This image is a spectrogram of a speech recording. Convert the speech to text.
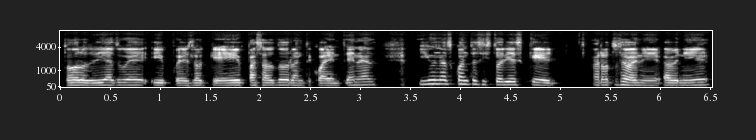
todos los días, güey. Y pues lo que he pasado durante cuarentenas. Y unas cuantas historias que a rato se van a venir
